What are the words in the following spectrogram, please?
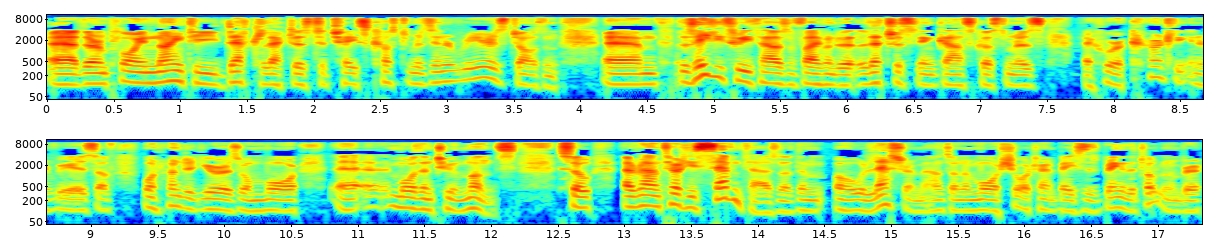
uh, they're employing 90 debt collectors to chase customers in arrears, Jonathan. Um, there's 83,500 electricity and gas customers uh, who are currently in arrears of 100 euros or more, uh, more than two months. So around 37,000 of them owe lesser amounts on a more short-term basis, bringing the total number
